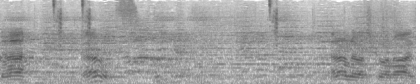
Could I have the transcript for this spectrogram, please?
Nah. Oh. I don't know what's going on.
